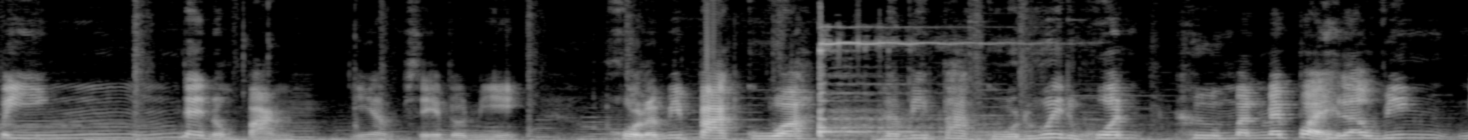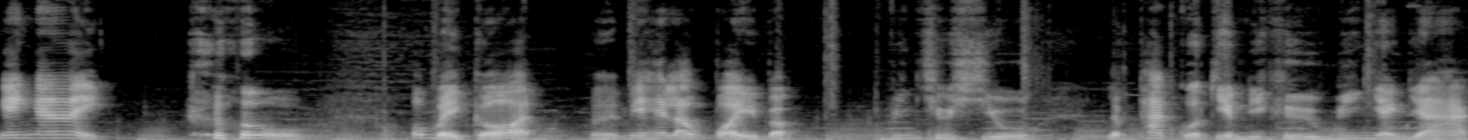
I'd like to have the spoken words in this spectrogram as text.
ปิ้งได้ขนมปังเยี่ยมเซฟตัวนี้โหแล้วมีปลากัว แล้วมีปลากัวด้วยทุกคน คือมันไม่ปล่อยให้เราวิ่งง่ายๆ โอ้โหโอ้ my god มันไม่มีให้เราปล่อยแบบวิ่งชิวๆ แล้วปลากัวเกมนี้คือวิ่งอย่างยาก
